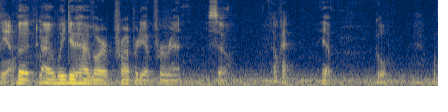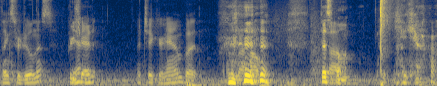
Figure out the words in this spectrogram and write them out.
Yeah. But uh, we do have our property up for rent. So, Okay. yep. Cool. Well, thanks for doing this. Appreciate Yeah. it. I shake your hand, but this don't know how. Fist um, yeah.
